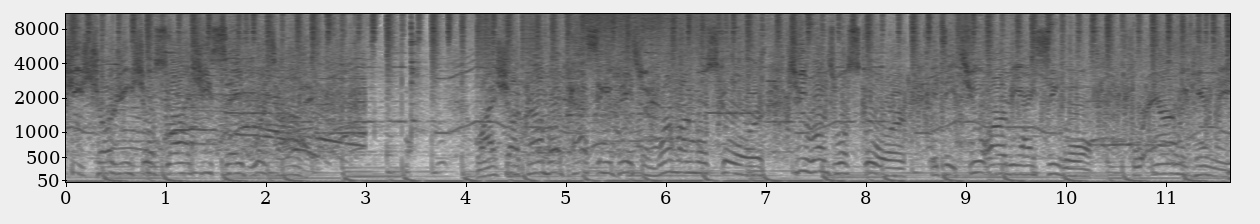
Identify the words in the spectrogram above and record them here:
She's charging. She'll slide. She's safe. We're tied. Line shot, ground ball, passing a baseman. One run will score. Two runs will score. It's a two RBI single for Aaron McKinley.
